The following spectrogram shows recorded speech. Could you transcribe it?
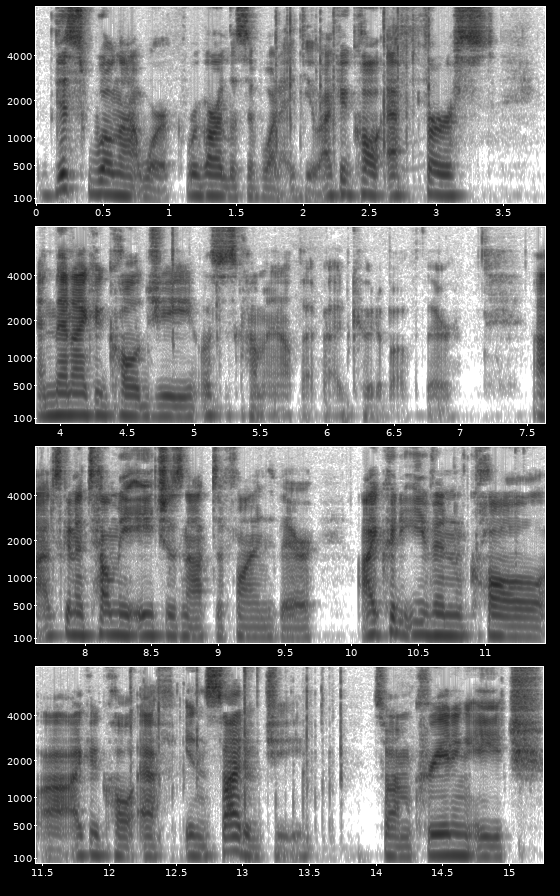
this will not work regardless of what I do. I could call f first, and then I could call g. Let's just comment out that bad code above there. Uh, it's going to tell me h is not defined there. I could even call uh, I could call f inside of g. So I'm creating h,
